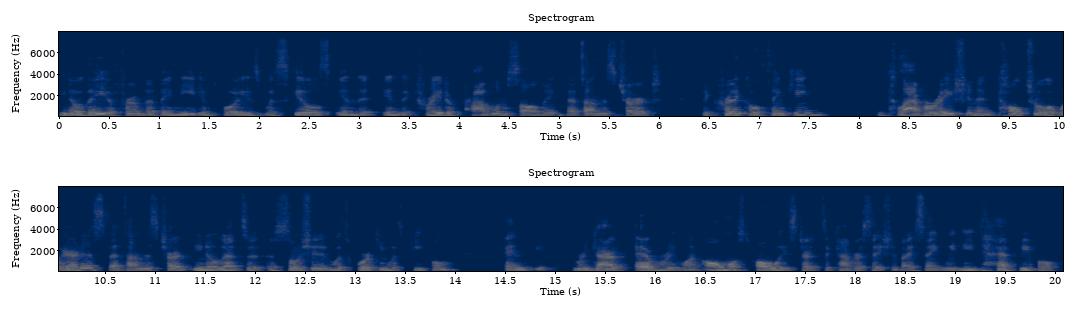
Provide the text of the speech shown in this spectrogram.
you know they affirm that they need employees with skills in the in the creative problem solving that's on this chart the critical thinking the collaboration and cultural awareness that's on this chart you know that's a, associated with working with people. And regard everyone almost always starts the conversation by saying we need to have people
